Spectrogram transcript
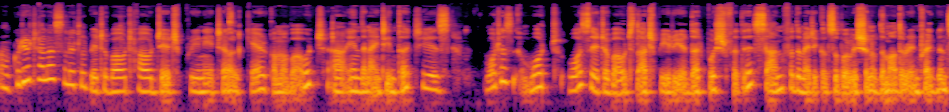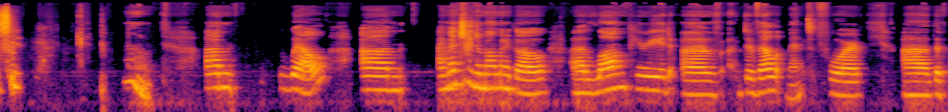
Uh, could you tell us a little bit about how did prenatal care come about uh, in the 1930s? What is what was it about that period that pushed for this and for the medical supervision of the mother in pregnancy? Hmm. Um, well, um, I mentioned a moment ago a long period of development for uh, the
